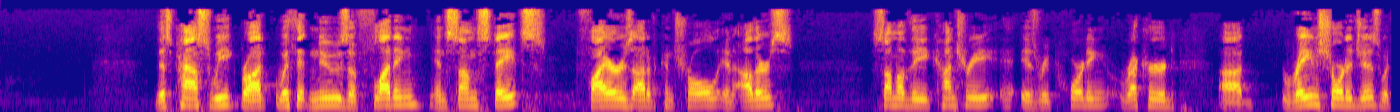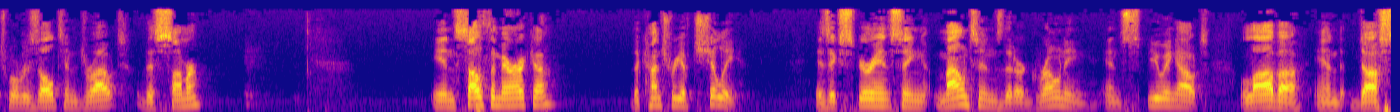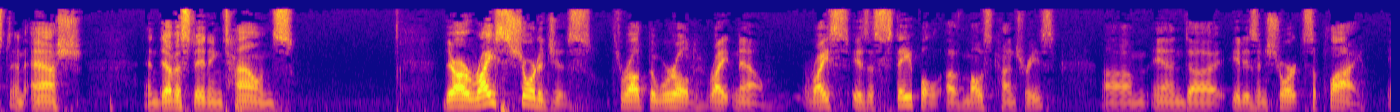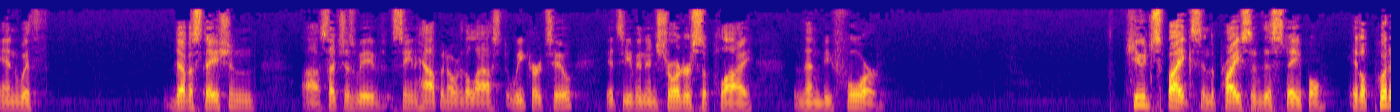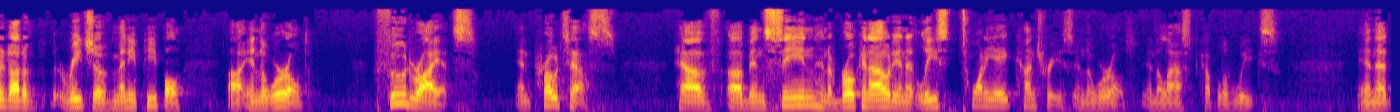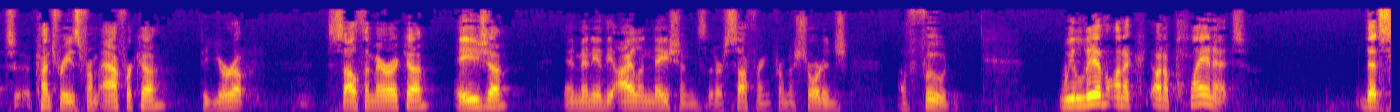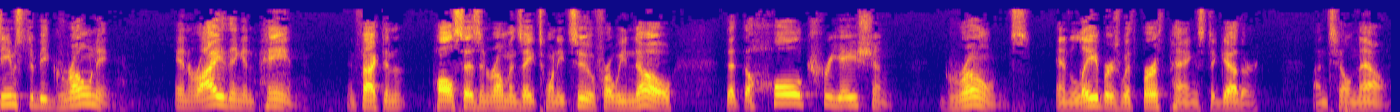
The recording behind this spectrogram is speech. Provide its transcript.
This past week brought with it news of flooding in some states, fires out of control in others. Some of the country is reporting record uh, rain shortages, which will result in drought this summer. In South America, the country of Chile is experiencing mountains that are groaning and spewing out lava and dust and ash and devastating towns. There are rice shortages throughout the world right now. Rice is a staple of most countries, um, and uh, it is in short supply. And with devastation uh, such as we've seen happen over the last week or two, it's even in shorter supply than before. Huge spikes in the price of this staple. It'll put it out of reach of many people uh, in the world. Food riots and protests have uh, been seen and have broken out in at least 28 countries in the world in the last couple of weeks. And that countries from Africa to Europe, South America, Asia, and many of the island nations that are suffering from a shortage of food. We live on a, on a planet that seems to be groaning and writhing in pain. In fact, in, Paul says in Romans 8:22, "For we know that the whole creation groans and labors with birth pangs together until now."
